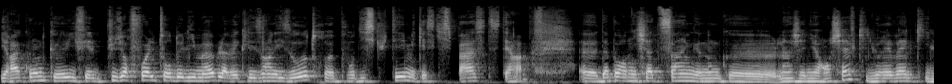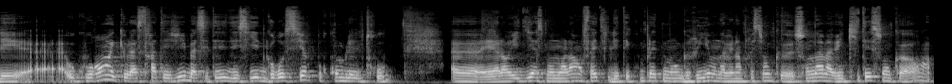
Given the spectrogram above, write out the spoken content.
il raconte qu'il fait plusieurs fois le tour de l'immeuble avec les uns les autres pour discuter, mais qu'est-ce qui se passe, etc. D'abord Nishat Singh, donc l'ingénieur en chef, qui lui révèle qu'il est au courant et que la stratégie, bah, c'était d'essayer de grossir pour combler le trou. Euh, et alors il dit à ce moment-là, en fait, il était complètement gris. On avait l'impression que son âme avait quitté son corps.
